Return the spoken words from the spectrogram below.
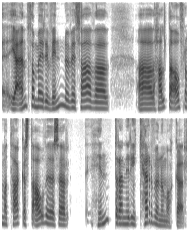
uh, já enþá meiri vinnu við það að, að halda áfram að takast á við þessar hindranir í kerfunum okkar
